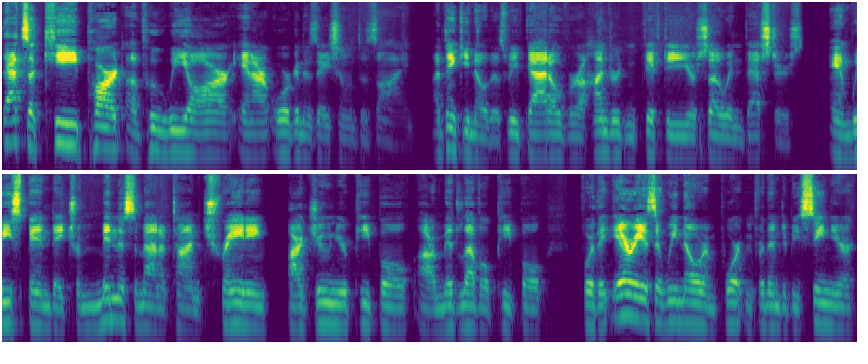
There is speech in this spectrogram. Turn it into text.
That's a key part of who we are in our organizational design. I think you know this. We've got over 150 or so investors, and we spend a tremendous amount of time training our junior people, our mid level people for the areas that we know are important for them to be senior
